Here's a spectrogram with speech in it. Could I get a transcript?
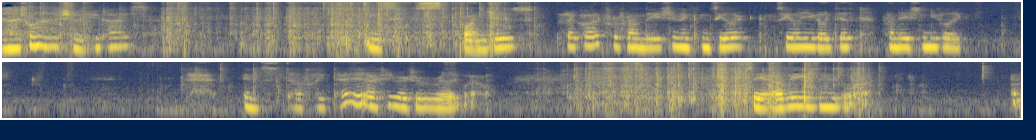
And I just wanted to show you guys these sponges that I got for foundation and concealer. Concealer, you go like this. Foundation, you go like and stuff like that. It actually works really well. So yeah, I'll be using these a lot. Um,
